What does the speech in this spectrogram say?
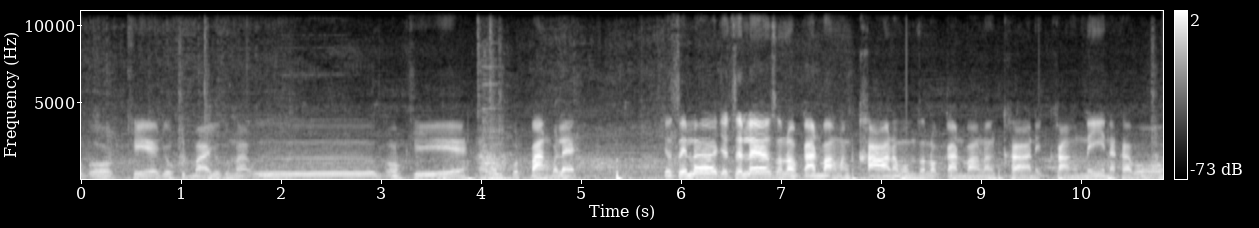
บโอเค ยกขึ้นมายกขึ้นมาอืบโอเคนะผมกดปั้งไปเลยจะเสร็จแล้วจะเสร็จแล้วสำหรับการวางหลังคานะผมสำหรับการวางหลังคาในครั้งนี้นะครับผม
